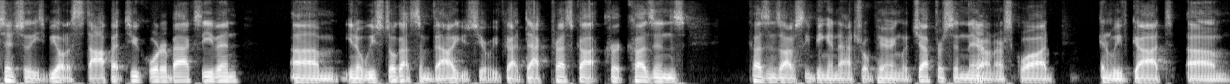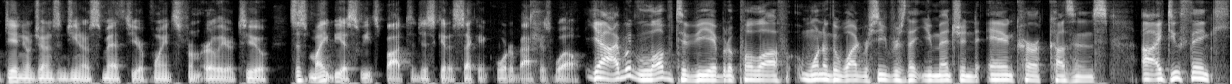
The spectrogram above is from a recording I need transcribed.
potentially be able to stop at two quarterbacks, even, um, you know, we've still got some values here. We've got Dak Prescott, Kirk Cousins, Cousins obviously being a natural pairing with Jefferson there Yeah. on our squad. And we've got um, Daniel Jones and Geno Smith to your points from earlier, too. So this might be a sweet spot to just get a second quarterback as well. Yeah, I would love to be able to pull off one of the wide receivers that you mentioned and Kirk Cousins. Uh, I do think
